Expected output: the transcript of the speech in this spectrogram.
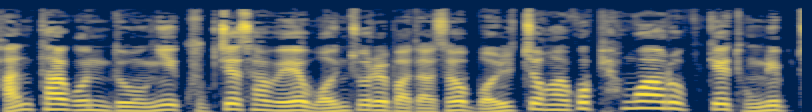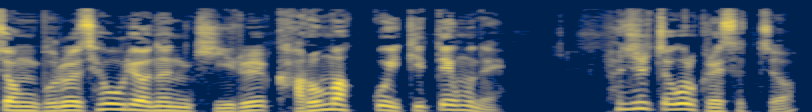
반탁운동이 국제사회의 원조를 받아서 멀쩡하고 평화롭게 독립정부를 세우려는 길을 가로막고 있기 때문에 현실적으로 그랬었죠.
